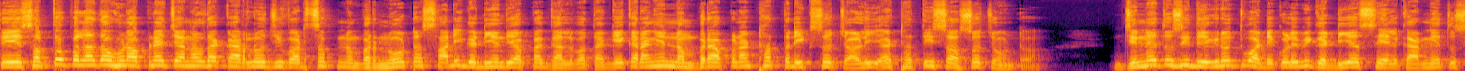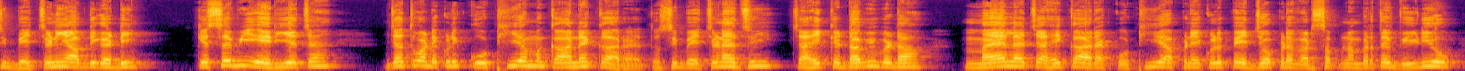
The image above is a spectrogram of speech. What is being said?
ਤੇ ਸਭ ਤੋਂ ਪਹਿਲਾਂ ਤਾਂ ਹੁਣ ਆਪਣੇ ਚੈਨਲ ਦਾ ਕਰ ਲਓ ਜੀ, WhatsApp ਨੰਬਰ ਨੋਟ ਸਾਰੀ ਗੱਡੀਆਂ ਦੀ ਆਪਾਂ ਗੱਲਬਾਤ ਅੱਗੇ ਕਰਾਂਗੇ। ਨੰਬਰ ਆਪਣਾ 78140 38764 ਜਿੰਨੇ ਤੁਸੀਂ ਦੇਖ ਰਹੇ ਹੋ, ਤੁਹਾਡੇ ਕੋਲੇ ਵੀ ਗੱਡੀ ਆ ਸੇਲ ਕਰਨੀ ਹੈ ਤੁਸੀਂ ਵੇਚਣੀ ਆਪਦੀ ਗੱਡੀ, ਕਿਸੇ ਵੀ ਏਰੀਆ 'ਚ ਹੈ ਜਾਂ ਤੁਹਾਡੇ ਕੋਲੇ ਕੋਠੀ ਆ, ਮਕਾਨ ਹੈ, ਘਰ ਹੈ, ਤੁਸੀਂ ਵੇਚਣਾ ਜੀ, ਚਾਹੇ ਕਿੱਡਾ ਵੀ ਵੱਡਾ, ਮਹਿਲ ਹੈ, ਚਾਹੇ ਘਰ ਹੈ, ਕੋਠੀ ਹੈ, ਆਪਣੇ ਕੋਲੇ ਭੇਜੋ ਆਪਣੇ WhatsApp ਨੰਬਰ ਤੇ ਵੀਡੀਓ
